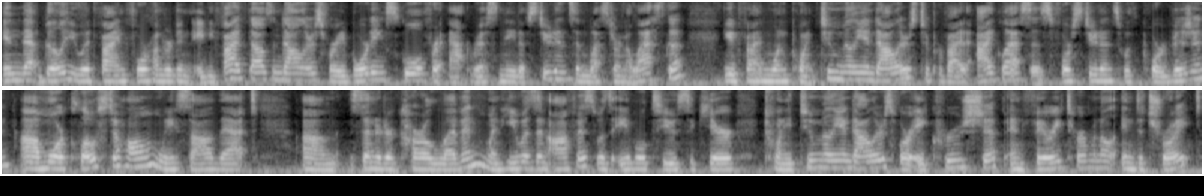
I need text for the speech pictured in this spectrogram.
in that bill, you would find $485,000 for a boarding school for at risk Native students in Western Alaska. You'd find $1.2 million to provide eyeglasses for students with poor vision. Uh, more close to home, we saw that um, Senator Carl Levin, when he was in office, was able to secure $22 million for a cruise ship and ferry terminal in Detroit.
